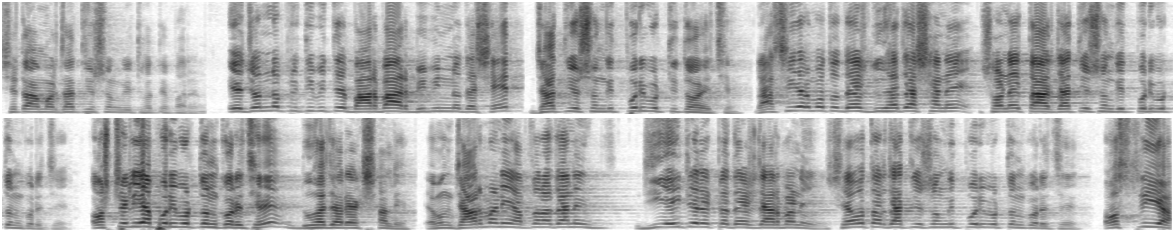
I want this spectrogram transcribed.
সেটা আমার জাতীয় সংগীত হতে পারে না। এজন্য পৃথিবীতে বারবার বিভিন্ন দেশের জাতীয় সংগীত পরিবর্তিত হয়েছে। রাশিয়ার মতো দেশ দুই সালে সনে তার জাতীয় সংগীত পরিবর্তন করেছে। অস্ট্রেলিয়া পরিবর্তন করেছে দু সালে। এবং জার্মানি, আপনারা জানেন, জি এইটের একটা দেশ জার্মানি, সেও তার জাতীয় সংগীত পরিবর্তন করেছে। অস্ট্রিয়া,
